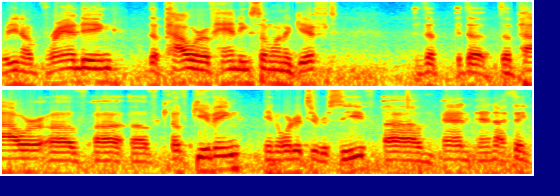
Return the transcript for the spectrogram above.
You know, branding, the power of handing someone a gift, the the the power of uh, of of giving in order to receive. Um, and and I think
